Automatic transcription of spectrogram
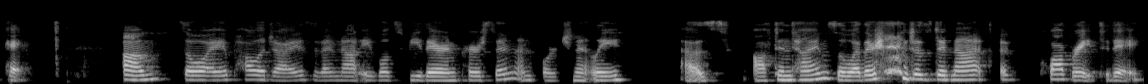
Okay. Um, so I apologize that I'm not able to be there in person, unfortunately, as oftentimes the weather just did not uh, cooperate today.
